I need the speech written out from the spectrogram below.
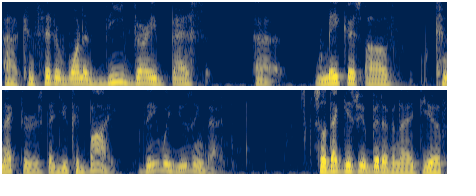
uh, considered one of the very best uh, makers of connectors that you could buy they were using that. So that gives you a bit of an idea of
